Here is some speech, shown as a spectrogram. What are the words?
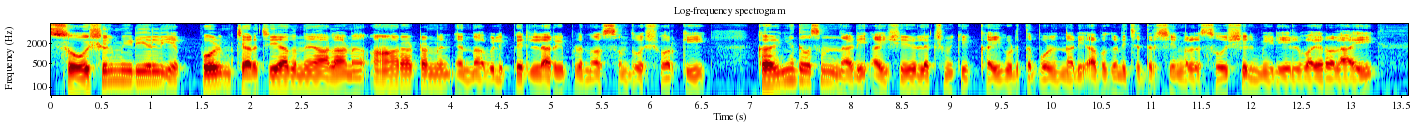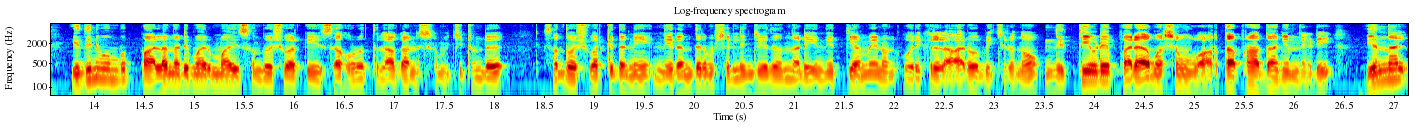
സോഷ്യൽ മീഡിയയിൽ എപ്പോഴും ചർച്ചയാകുന്നയാളാണ് ആറാട്ടണ്ണൻ എന്ന വിളിപ്പേരിൽ അറിയപ്പെടുന്ന സന്തോഷ് വർക്കി. കഴിഞ്ഞ ദിവസം നടി ഐശ്വര്യലക്ഷ്മിക്ക് കൈകൊടുത്തപ്പോൾ നടി അവഗണിച്ച ദൃശ്യങ്ങൾ സോഷ്യൽ മീഡിയയിൽ വൈറലായി. ഇതിനു മുമ്പ് പല നടിമാരുമായി സന്തോഷ് വർക്കി സൗഹൃദത്തിലാകാൻ ശ്രമിച്ചിട്ടുണ്ട്. സന്തോഷ് വർക്കി തന്നെ നിരന്തരം ശല്യം ചെയ്തെന്ന് നടി നിത്യ മേനോൻ ഒരിക്കൽ ആരോപിച്ചിരുന്നു. നിത്യയുടെ പരാമർശം വാർത്താ പ്രാധാന്യം നേടി. എന്നാൽ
